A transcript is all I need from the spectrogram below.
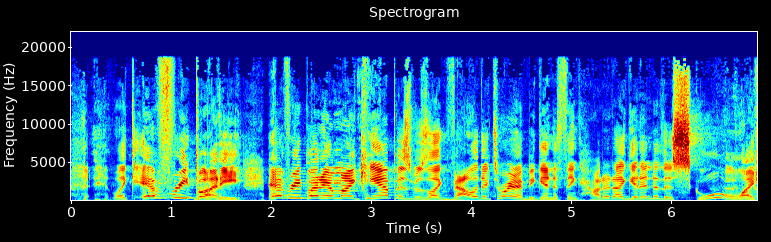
like everybody, everybody on my campus was like valedictorian. I began to think, how did I get into this school? Like,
